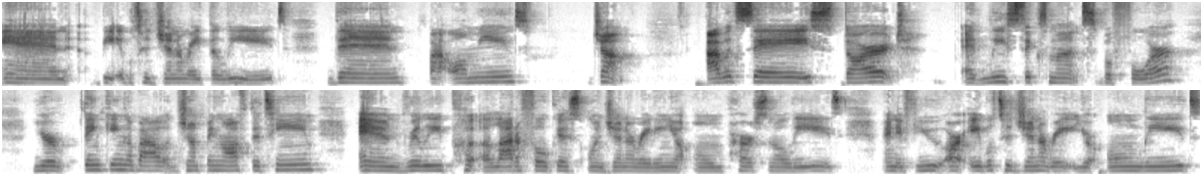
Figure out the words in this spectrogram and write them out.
and be able to generate the leads. Then, by all means, jump. I would say start at least six months before you're thinking about jumping off the team and really put a lot of focus on generating your own personal leads. And if you are able to generate your own leads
